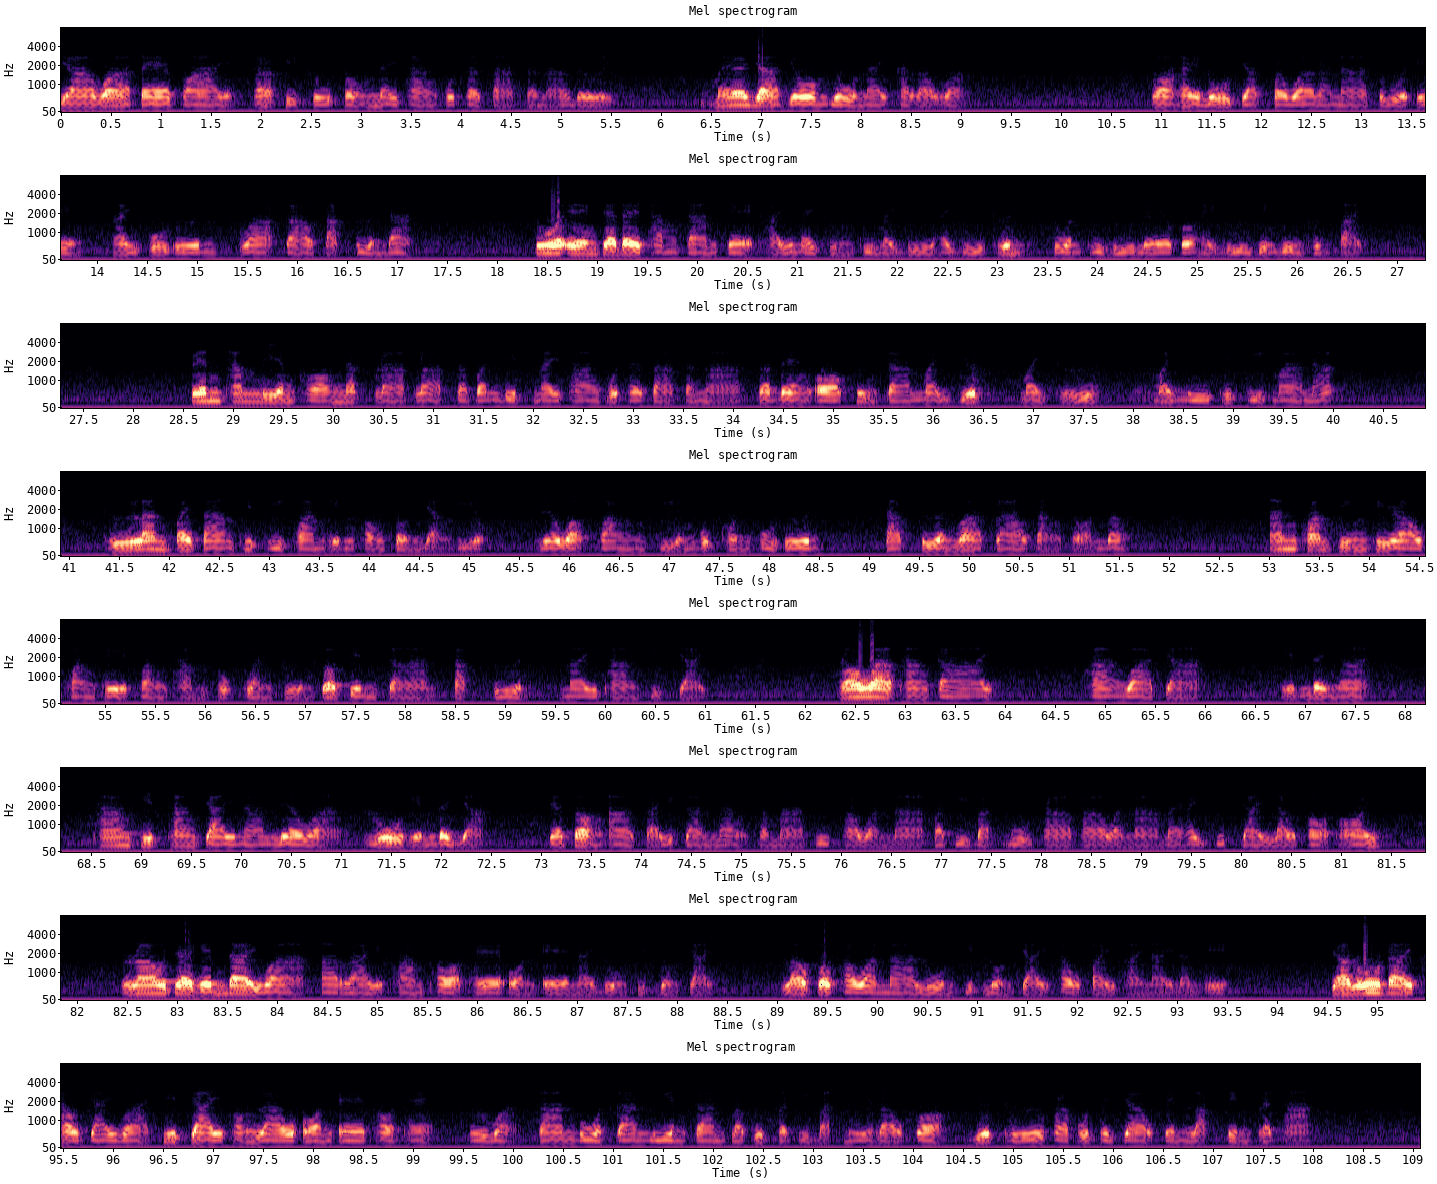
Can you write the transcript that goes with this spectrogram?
อย่าว่าแต่ฝ่ายพระภิกษุสงฆ์ในทางพุทธศาสนาเลย แม้ญาติโยมอยู่ในคาราวะ ก็ให้รู้จักประวารณาตัวเอง ให้ผู้อื่นว่ากล่าวตักเตือนได้ ตัวเองจะได้ทำการแก้ไขในสิ่งที่ไม่ดีให้ดีขึ้น ส่วนที่ดีแล้วก็ให้ดียิ่งยิ่งขึ้นไป เป็นธรรมเนียมของนักปราชญ์ราชบัณฑิตในทางพุทธศาสนา แสดงออกซึ่งการไม่ยึด ไม่ถือ ไม่มีทิฏฐิมานะ ถือลั่นไปตามทิฏฐิความเห็นของตนอย่างเดียวเรียกว่าฟังเสียงบุคคลผู้อื่น ตักเตือนว่ากล่าวสั่งสอนบ้าง อันความจริงที่เราฟังเทศฟังธรรมทุกวันคืนก็เป็นการตักเตือนในทางจิตใจ เพราะว่าทางกาย ทางวาจา เห็นได้ง่าย ทางจิตทางใจนั้นเรียกว่า รู้เห็นได้ยาก จะต้องอาศัยการนั่งสมาธิภาวนา ปฏิบัติบูชาภาวนาไม่ให้จิตใจเราท้อถอย เราจะเห็นได้ว่าอะไรความท้อแท้อ่อนแอในดวงจิตดวงใจเราก็ภาวนารวมจิตรวมใจเข้าไปภายในนั่นเอง จะรู้ได้เข้าใจว่าจิตใจของเราอ่อนแอท้อแท้คือว่า การบวชการเรียนการประพฤติปฏิบัตินี้เราก็ยึดถือพระพุทธเจ้าเป็นหลักเป็นประธาน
